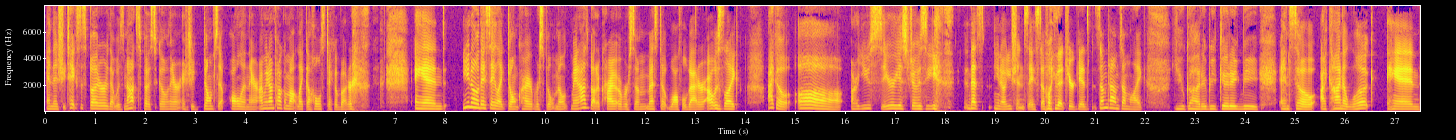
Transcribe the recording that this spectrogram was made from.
and then she takes this butter that was not supposed to go in there and she dumps it all in there. I mean, I'm talking about like a whole stick of butter. and you know, they say like don't cry over spilt milk. Man, I was about to cry over some messed up waffle batter. I was like, I go, oh, are you serious, Josie? that's you know you shouldn't say stuff like that to your kids but sometimes i'm like you gotta be kidding me and so i kind of look and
